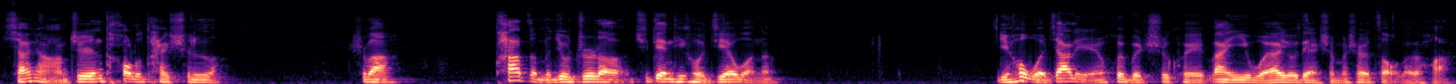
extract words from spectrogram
想想这人套路太深了，是吧？他怎么就知道去电梯口接我呢？以后我家里人会不会吃亏？万一我要有点什么事儿走了的话，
